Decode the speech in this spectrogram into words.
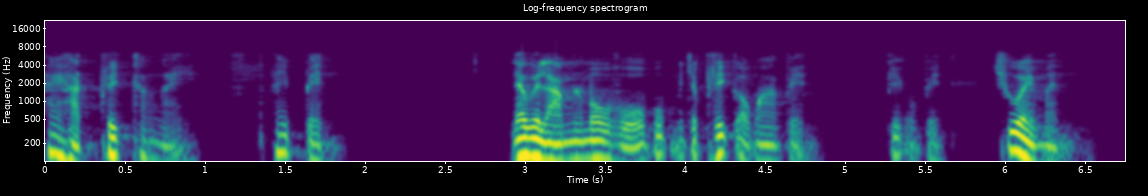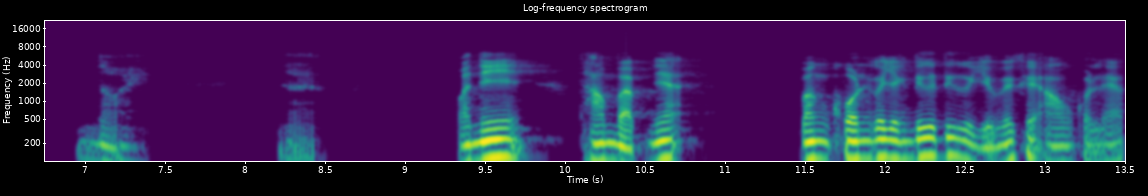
ให้หัดพลิกข้างใน ให้เป็น แล้วเวลามันโมโหปุ๊บมันจะพลิกออกมาเป็น พลิกออกเป็น ช่วยมันหน่อยนะวันนี้ทำแบบเนี้ย บางคนก็ยังดื้อๆอยู่ไม่เคยเอาก็แล้ว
